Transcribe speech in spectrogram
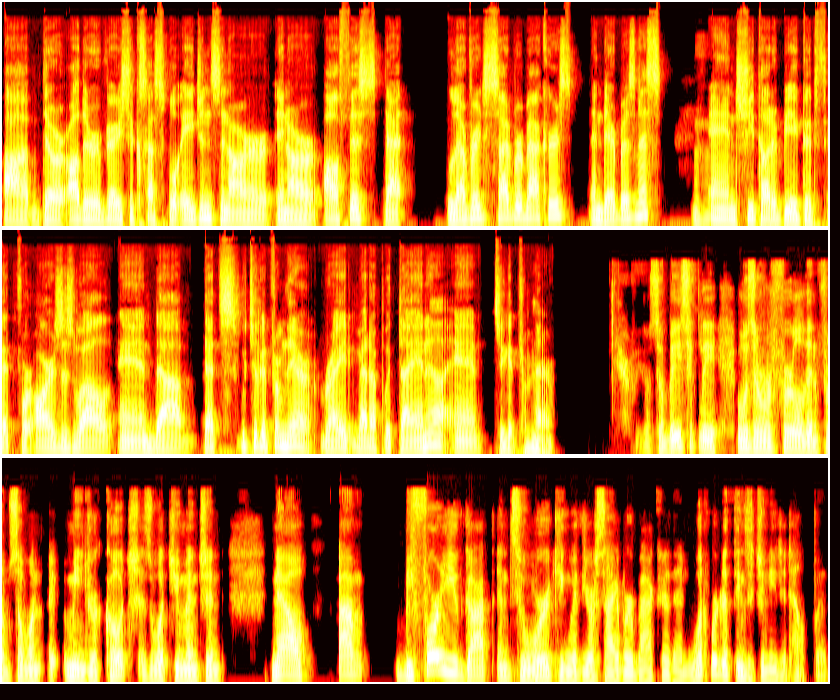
Uh, there are other very successful agents in our in our office that leverage Cyberbackers in their business. Mm-hmm. And she thought it'd be a good fit for ours as well. And uh, that's, we took it from there, right? Met up with Diana and took it from there. There we go. So basically, it was a referral then from someone, I mean, your coach is what you mentioned. Now, um, before you got into working with your cyberbacker, then what were the things that you needed help with?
